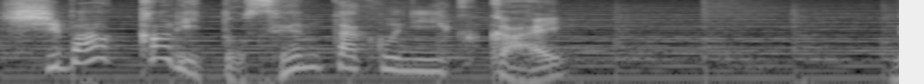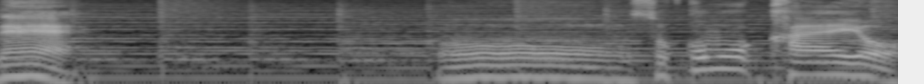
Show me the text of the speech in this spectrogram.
芝刈りと洗濯に行くかい？ねえ。うーんそこも変えよう。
